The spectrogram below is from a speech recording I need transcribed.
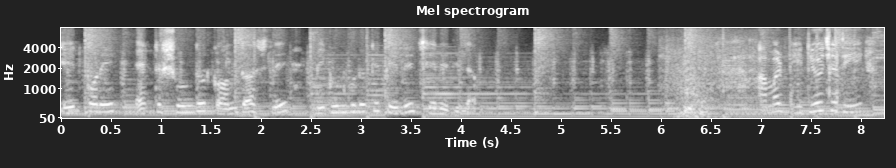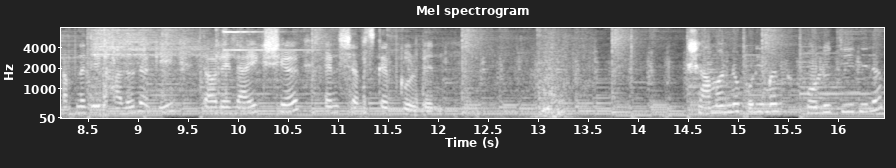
এরপরে একটা সুন্দর গন্ধ আসলে বেগুনগুলোকে তেলে ছেড়ে দিলাম। আমার ভিডিও যদি আপনাদের ভালো লাগে তাহলে লাইক শেয়ার অ্যান্ড সাবস্ক্রাইব করবেন। সামান্য পরিমাণ হলুদ দিয়ে দিলাম।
